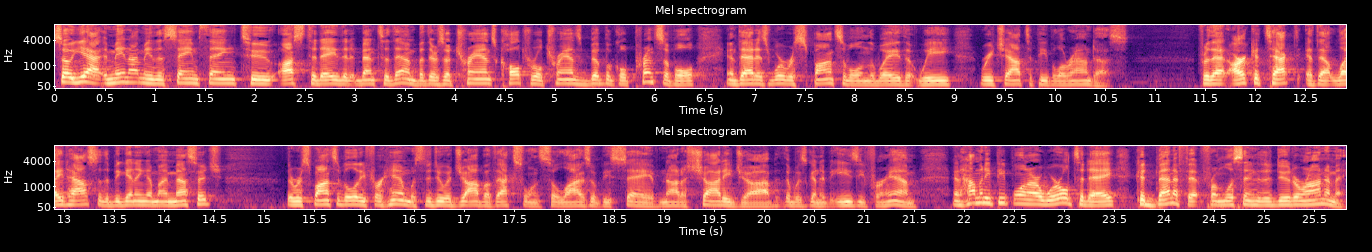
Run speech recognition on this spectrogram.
So, yeah, it may not mean the same thing to us today that it meant to them, but there's a transcultural, trans-biblical principle, and that is we're responsible in the way that we reach out to people around us. For that architect at that lighthouse at the beginning of my message, the responsibility for him was to do a job of excellence so lives would be saved, not a shoddy job that was going to be easy for him. And how many people in our world today could benefit from listening to Deuteronomy?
